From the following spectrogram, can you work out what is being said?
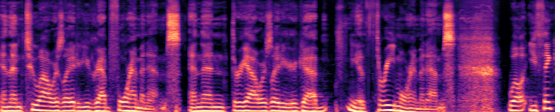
and then two hours later you grab four M and M's, and then three hours later you grab you know three more M and M's. Well, you think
